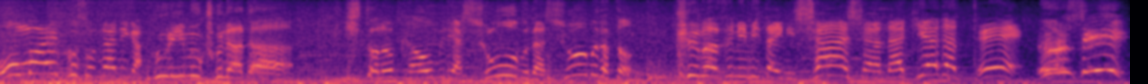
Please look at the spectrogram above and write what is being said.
お前こそ何が振り向くなだ人の顔見りゃ勝負だ勝負だと熊ゼミみたいにシャーシャー泣きやがって。うるせえ！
